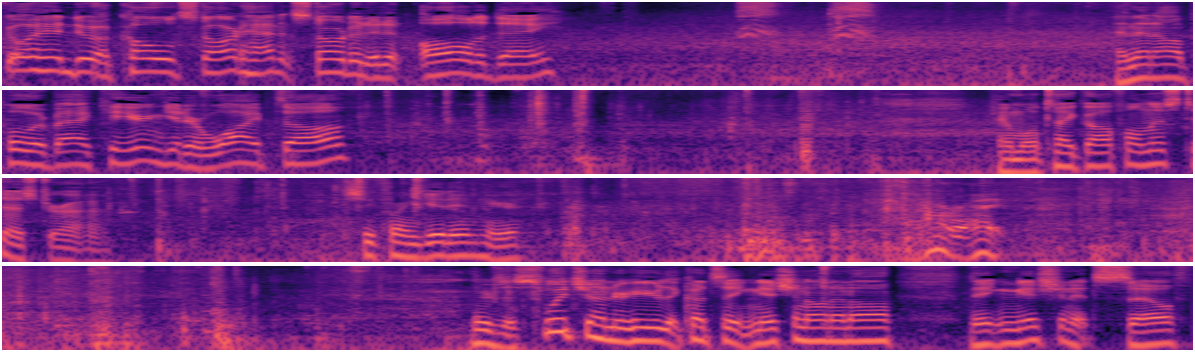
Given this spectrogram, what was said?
go ahead and do a cold start. Haven't started it at all today. And then I'll pull her back here and get her wiped off. And we'll take off on this test drive. See if I can get in here. All right. There's a switch under here that cuts the ignition on and off. The ignition itself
